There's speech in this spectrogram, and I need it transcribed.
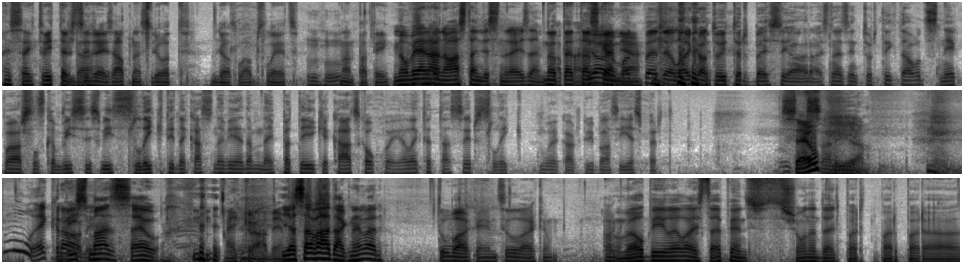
Es teiktu, Twitter Tā. citreiz atnes ļoti, ļoti labas lietas. Mhm. Man patīk. nu, vienā no 80 reizēm. Nu, tā- tas jā, gan, jā. pēdējā laikā Twitter besijā ārā. Es nezinu, tur tik daudz sniegpārslas, kam viss ir viss slikti, nekas nevienam nepatīk. Ja kāds kaut ko ieliek, tad tas ir slikti. Vienkārši gribās iespērt. Sev? Arī, jā. Nu, ekrānā. Vismaz sev. Ekrāniem. Ja savādāk nevar. Tuvākajam cilvēkam. Un vēl bija lielais cepiens šonadēļ par, par, par uh,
